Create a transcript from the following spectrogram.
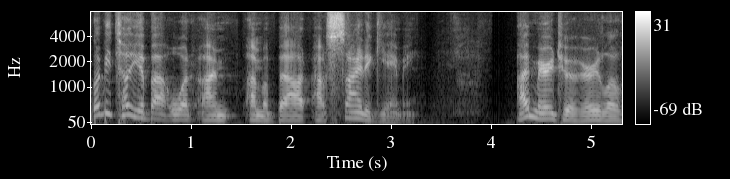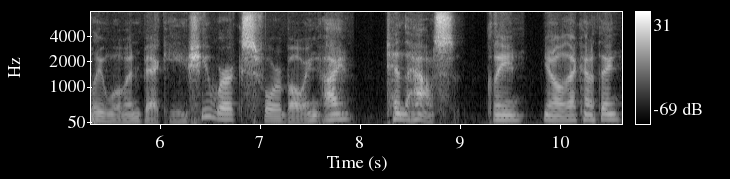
Let me tell you about what I'm I'm about outside of gaming. I'm married to a very lovely woman, Becky. She works for Boeing. I tend the house, clean, you know that kind of thing.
